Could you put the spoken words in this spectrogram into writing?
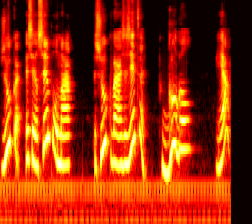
Zoeken is heel simpel, maar zoek waar ze zitten. Google. Ja.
